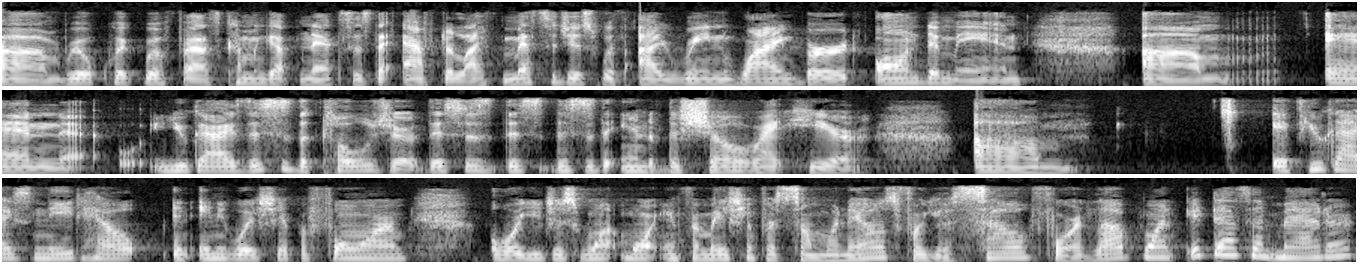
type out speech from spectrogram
um, real quick, real fast. Coming up next is the Afterlife Messages with Irene Weinberg on demand. Um, and you guys, this is the closure. This is this this is the end of the show right here. Um, if you guys need help in any way, shape, or form, or you just want more information for someone else, for yourself, for a loved one, it doesn't matter.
